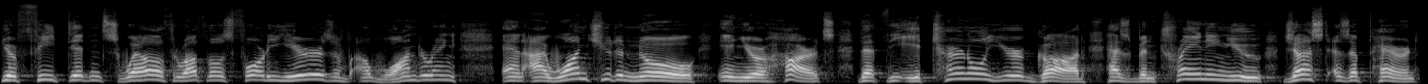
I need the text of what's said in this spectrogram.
your feet didn't swell throughout those 40 years of uh, wandering. And I want you to know in your hearts that the eternal your God has been training you just as a parent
